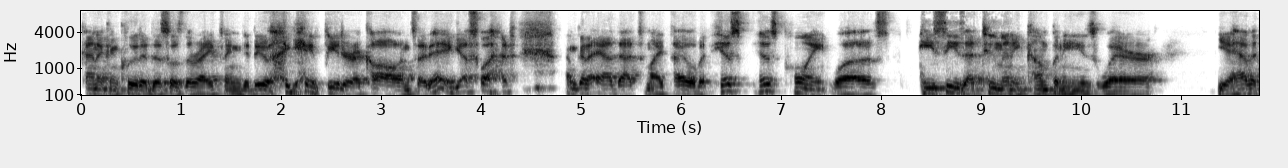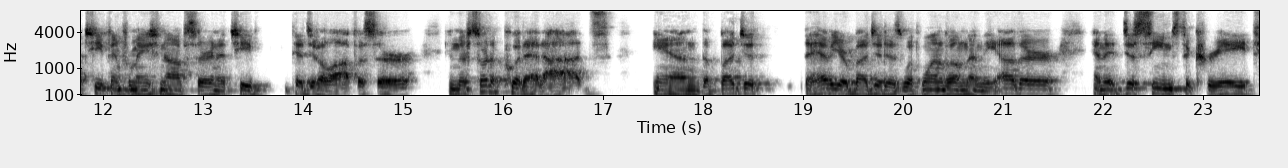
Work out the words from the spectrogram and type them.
kind of concluded this was the right thing to do, I gave Peter a call and said, "Hey, guess what? I'm going to add that to my title." But his his point was he sees at too many companies where you have a chief information officer and a chief digital officer, and they're sort of put at odds. And the budget, the heavier budget is with one of them than the other, and it just seems to create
